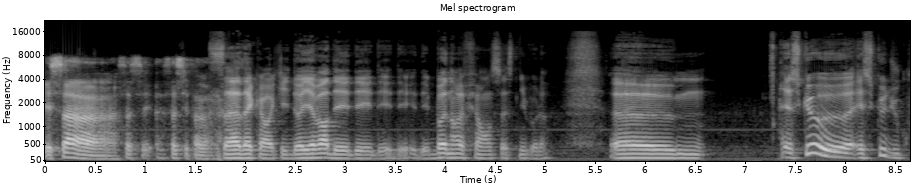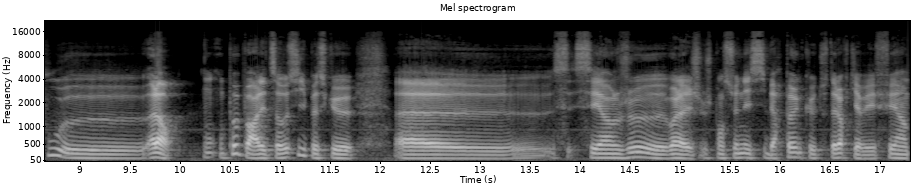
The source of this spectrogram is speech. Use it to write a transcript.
Et ça, ça c'est pas mal. Ça, d'accord. Il doit y avoir des, bonnes références à ce niveau-là. Euh, est-ce que, est-ce que du coup, euh, alors, on, peut parler de ça aussi parce que euh, c'est un jeu. Voilà, je, mentionnais Cyberpunk tout à l'heure qui avait fait un,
